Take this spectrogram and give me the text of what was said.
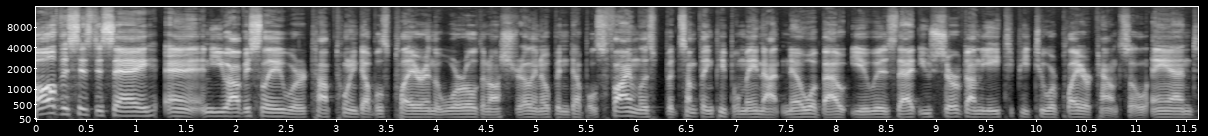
all this is to say, and you obviously were top 20 doubles player in the world and Australian Open doubles finalist, but something people may not know about you is that you served on the ATP Tour Player Council. And,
